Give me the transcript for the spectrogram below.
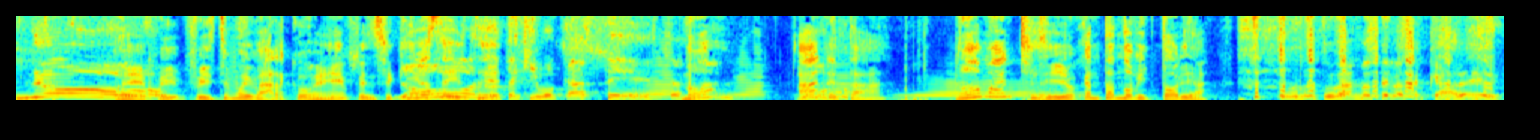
¡No! Oye, fui- fuiste muy barco, ¿eh? Pensé que ibas a no, irte. no te equivocaste. ¿No? mal. Ah, No, neta. No manches, y yo cantando victoria. Tú, tú dándotelas acá de.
